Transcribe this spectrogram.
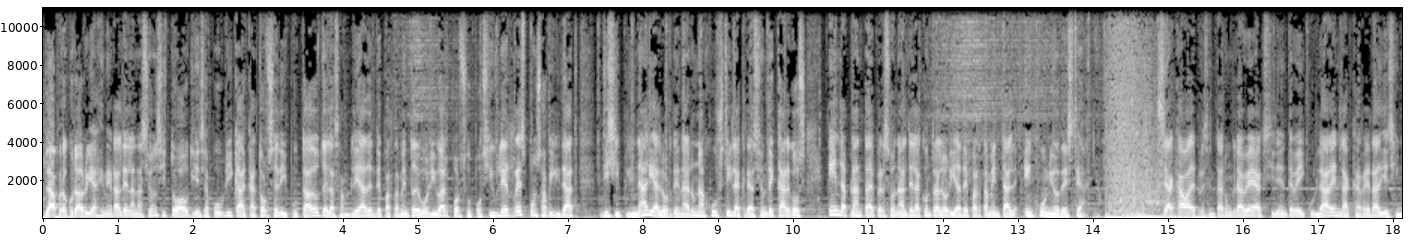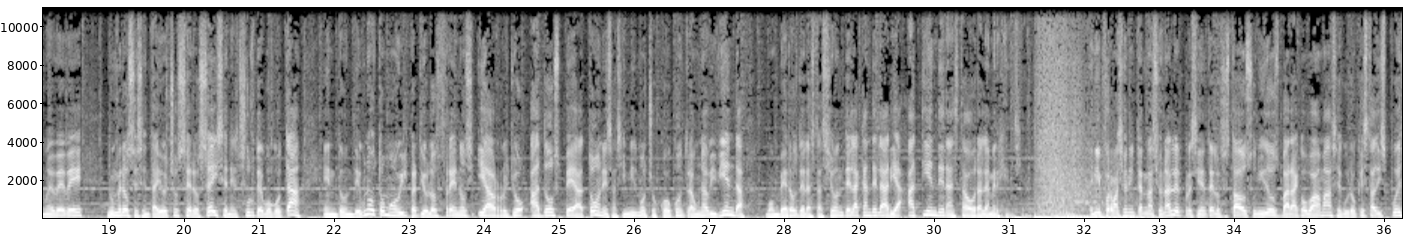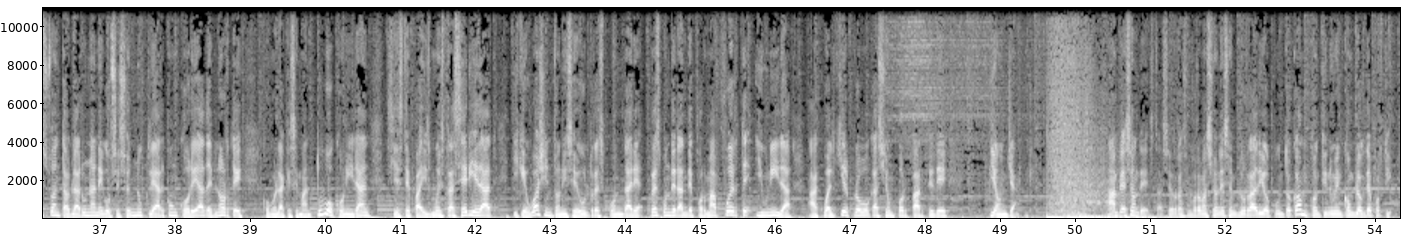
La Procuraduría General de la Nación citó a audiencia pública a 14 diputados de la Asamblea del Departamento de Bolívar por su posible responsabilidad disciplinaria al ordenar un ajuste y la creación de cargos en la planta de personal de la Contraloría Departamental en junio de este año. Se acaba de presentar un grave accidente vehicular en la carrera 19B número 6806 en el sur de Bogotá, en donde un automóvil perdió los frenos y arrolló a dos peatones. Asimismo chocó contra una vivienda. Bomberos de la estación de la Candelaria atienden a esta hora la emergencia. En información internacional, el presidente de los Estados Unidos, Barack Obama, aseguró que está dispuesto a entablar una negociación nuclear con Corea del Norte, como la que se mantuvo con Irán, si este país muestra seriedad y que Washington y Seúl responderán de forma fuerte y unida a cualquier provocación por parte de Pyongyang. Ampliación de estas y otras informaciones en blurradio.com. Continúen con Blog Deportivo.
